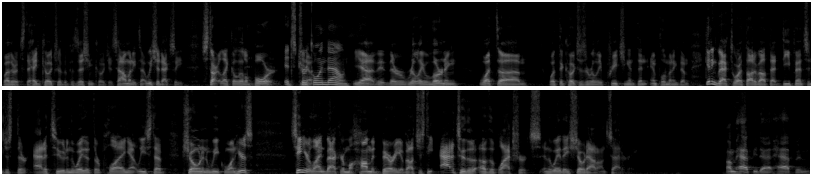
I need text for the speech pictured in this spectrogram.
whether it's the head coach or the position coaches. How many times? We should actually start like a little board. It's trickling you know? down. Yeah, they, are really learning what um, what the coaches are really preaching and then implementing them. Getting back to our thought about that defense and just their attitude and the way that they're playing, at least have shown in week one. Here's senior linebacker Mohamed Barry about just the attitude of the black shirts and the way they showed out on Saturday. I'm happy that happened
